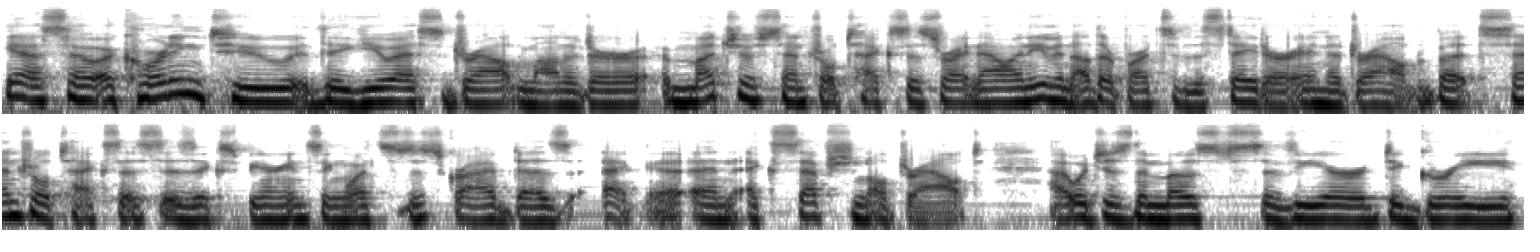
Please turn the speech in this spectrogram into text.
Yeah, so according to the U.S. Drought Monitor, much of central Texas right now, and even other parts of the state, are in a drought. But central Texas is experiencing what's described as an exceptional drought, uh, which is the most severe degree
